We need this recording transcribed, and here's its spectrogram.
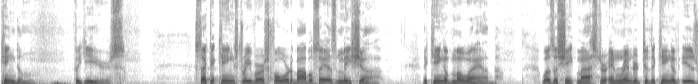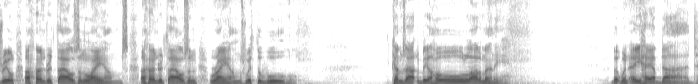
kingdom for years. 2 Kings 3, verse 4, the Bible says, Mesha, the king of Moab, was a sheepmaster and rendered to the king of Israel a hundred thousand lambs, a hundred thousand rams with the wool comes out to be a whole lot of money. But when Ahab died,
